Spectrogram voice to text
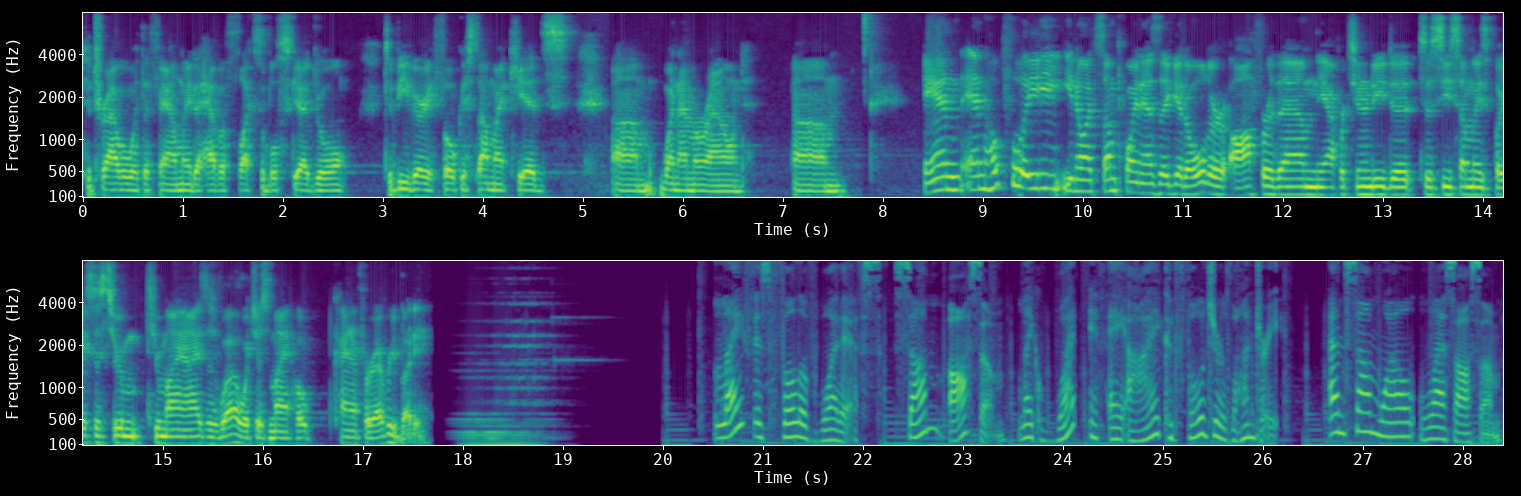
to travel with the family, to have a flexible schedule, to be very focused on my kids um, when I'm around. Um, and and hopefully you know at some point as they get older offer them the opportunity to to see some of these places through through my eyes as well which is my hope kind of for everybody. Life is full of what ifs. Some awesome like what if ai could fold your laundry? And some well less awesome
